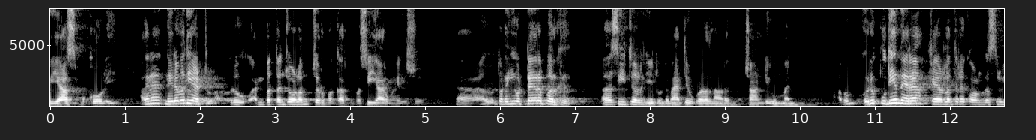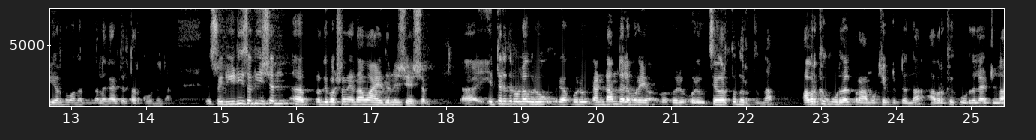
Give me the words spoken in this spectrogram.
റിയാസ് മുക്കോളി അങ്ങനെ നിരവധിയായിട്ടുള്ള ഒരു അൻപത്തഞ്ചോളം ചെറുപ്പക്കാർക്ക് ഇപ്പൊ സി ആർ മഹേഷ് തുടങ്ങി ഒട്ടേറെ പേർക്ക് സീറ്റ് നൽകിയിട്ടുണ്ട്. മാത്യു കുഴൽനാടൻ ചാണ്ടി ഉമ്മൻ. അപ്പം ഒരു പുതിയ നിര കേരളത്തിലെ കോൺഗ്രസിൽ ഉയർന്നു വന്നിട്ടുണ്ടെന്നുള്ള കാര്യത്തിൽ തർക്കമൊന്നുമില്ല. ശ്രീ വി ഡി സതീശൻ പ്രതിപക്ഷ നേതാവായതിനു ശേഷം ഇത്തരത്തിലുള്ള ഒരു ഒരു രണ്ടാം തലമുറയെ ഒരു ഒരു ചേർത്ത് നിർത്തുന്ന അവർക്ക് കൂടുതൽ പ്രാമുഖ്യം കിട്ടുന്ന അവർക്ക് കൂടുതലായിട്ടുള്ള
